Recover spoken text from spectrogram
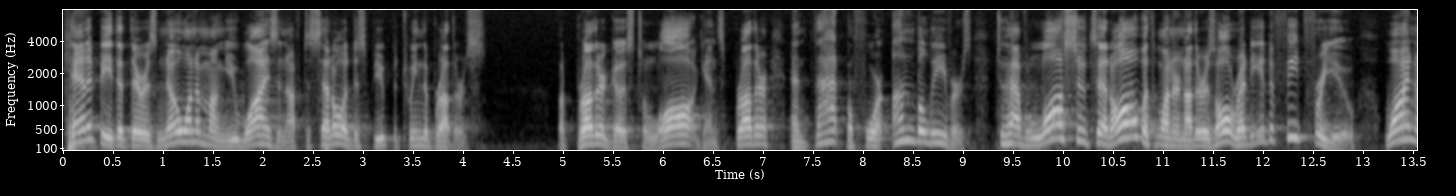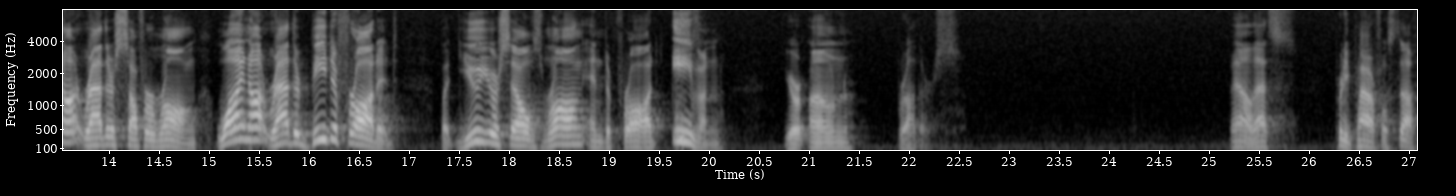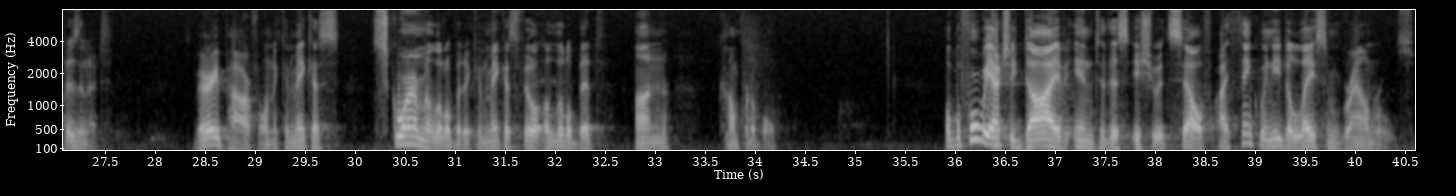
Can it be that there is no one among you wise enough to settle a dispute between the brothers? But brother goes to law against brother, and that before unbelievers. To have lawsuits at all with one another is already a defeat for you. Why not rather suffer wrong? Why not rather be defrauded? But you yourselves wrong and defraud even your own brothers. Well, that's pretty powerful stuff, isn't it? Very powerful, and it can make us squirm a little bit. It can make us feel a little bit uncomfortable. Well, before we actually dive into this issue itself, I think we need to lay some ground rules.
